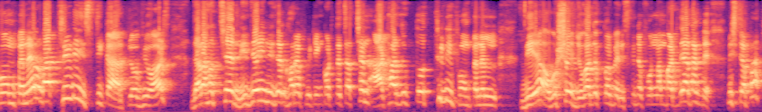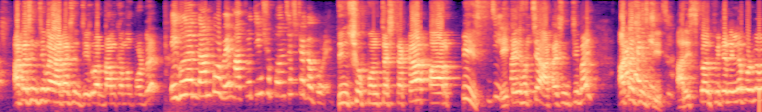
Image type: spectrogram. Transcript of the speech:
ফোম প্যানেল বা থ্রি স্টিকার প্রিয় ভিউয়ার্স যারা হচ্ছে নিজেই নিজের ঘরে ফিটিং করতে চাচ্ছেন আঠা যুক্ত থ্রি ফোম প্যানেল দিয়ে অবশ্যই যোগাযোগ করবেন। স্ক্রিনে ফোন নাম্বার দেওয়া থাকবে। মিষ্টি আপা আঠাশ ইঞ্চি বাই আঠাশ ইঞ্চি এগুলোর দাম কেমন পড়বে? এগুলোর দাম পড়বে মাত্র তিনশো পঞ্চাশ টাকা করে। তিনশো পঞ্চাশ টাকা পার পিস এটাই হচ্ছে আঠাশ ইঞ্চি বাই আঠাশ 28 ইঞ্চি। ইঞ্চি। আর স্কোয়ার ফিটে নিলে পড়বে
